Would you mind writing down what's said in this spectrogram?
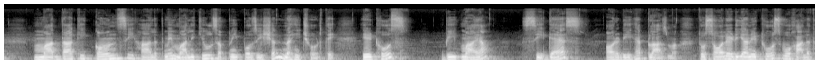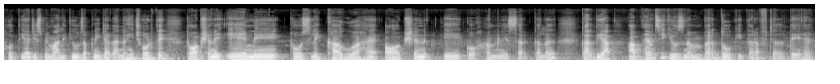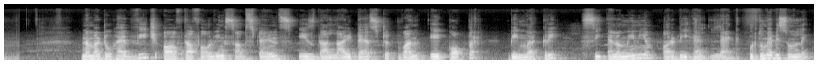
मादा की कौन सी हालत में मालिक्यूल्स अपनी पोजीशन नहीं छोड़ते? ए ठोस बी माया सी गैस और डी है प्लाज्मा। तो सॉलिड यानी ठोस वो हालत होती है जिसमें मालिक्यूल्स अपनी जगह नहीं छोड़ते। तो ऑप्शन ए में ठोस लिखा हुआ है। ऑप्शन ए को हमने सर्कल कर दिया। अब एम नंबर दो की तरफ़ चलते हैं। नंबर टू है which of the following substance is the lightest one A copper B mercury C aluminium और डी है लेड उर्दू में भी सुन लें।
